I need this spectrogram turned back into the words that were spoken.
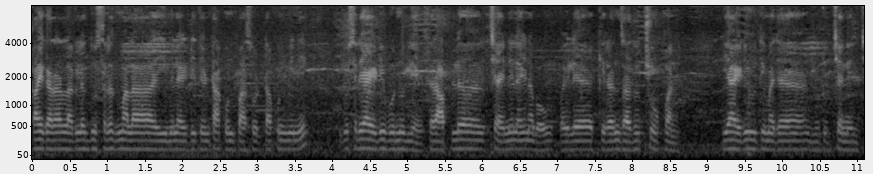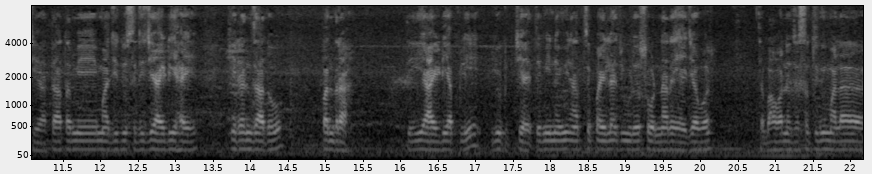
काय करायला लागलं दुसरंच मला ईमेल आय डी ते टाकून पासवर्ड टाकून मी दुसरी आय डी बनवली आहे. तर आपलं चॅनल आहे ना भाऊ पहिले किरण जाधव चोपन ही आय डी होती माझ्या यूट्यूब चॅनेलची आता आता मी माझी दुसरी जी आय डी आहे किरण जाधव पंधरा ती आय डी आपली यूट्यूबची आहे. तर मी नवीन आजचं पहिलाच व्हिडिओ सोडणार आहे ह्याच्यावर तर भावानं जसं तुम्ही मला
